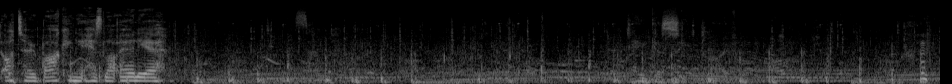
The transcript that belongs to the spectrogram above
Heard Otto barking at his lot earlier. Take a seat, Clive.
